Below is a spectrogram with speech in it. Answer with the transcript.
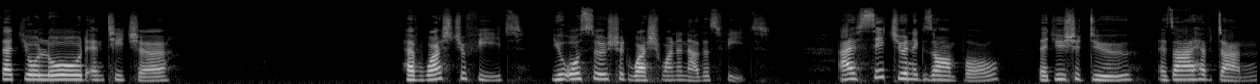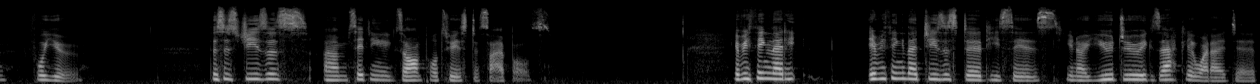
that your Lord and teacher have washed your feet, you also should wash one another's feet. I have set you an example that you should do as I have done for you. This is Jesus um, setting an example to his disciples. Everything that, he, everything that Jesus did, he says, you know, you do exactly what I did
